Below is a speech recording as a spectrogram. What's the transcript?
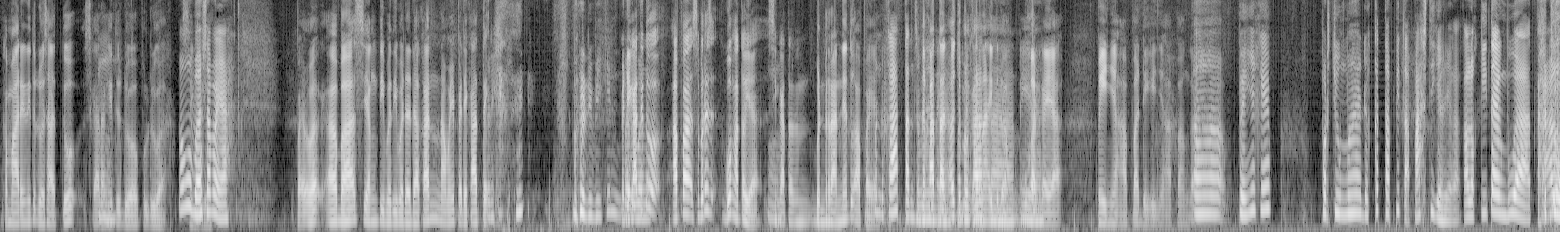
Kemarin itu 21, sekarang Hmm. itu 22. Oh, mau bahas apa ya? apa? Bahas yang tiba-tiba dadakan namanya PDKT. Baru dibikin. PDKT itu apa? Sebenarnya gua nggak tahu ya Hmm. singkatan benerannya tuh apa ya? pendekatan sebenarnya. Pendekatan. Oh, cuma karena itu doang. Bukan iya. kayak P-nya apa, D-nya apa enggak. Eh, P-nya kayak percuma deket tapi tak pasti kali ya Kak. Kalau kita yang buat, kalau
